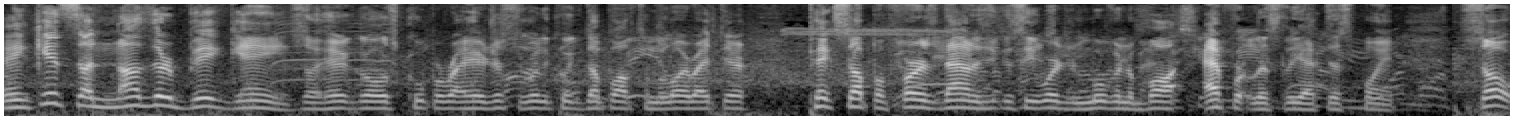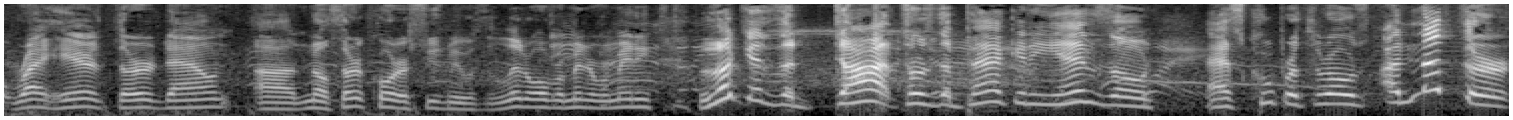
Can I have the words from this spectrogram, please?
and gets another big gain. So here goes Cooper right here. Just a really quick dump off to Malloy right there. Picks up a first down. As you can see, we're just moving the ball effortlessly at this point. So right here, third down, uh, no, third quarter, excuse me, with a little over a minute remaining. Look at the dot towards the back of the end zone as Cooper throws another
